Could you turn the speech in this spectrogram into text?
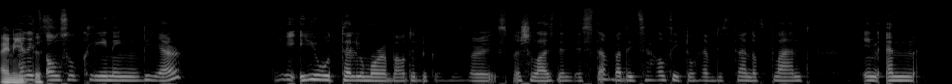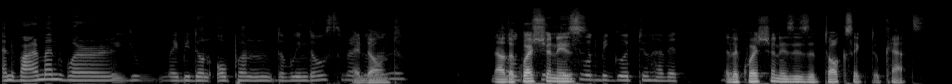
I need and it's also cleaning the air. He he would tell you more about it because he's very specialized in this stuff. But it's healthy to have this kind of plant in an environment where you maybe don't open the windows I don't. now So the question this is would be good to have it. The question is is it toxic to cats?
